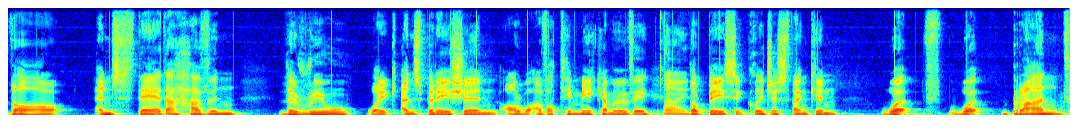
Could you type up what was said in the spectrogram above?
the instead of having the real like inspiration or whatever to make a movie, Aye. they're basically just thinking what what brand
